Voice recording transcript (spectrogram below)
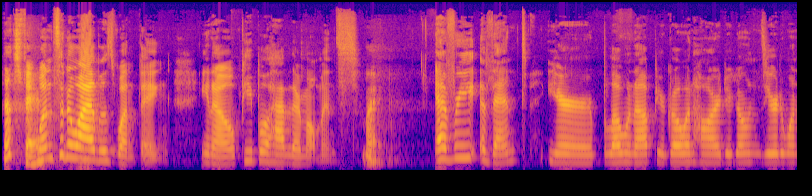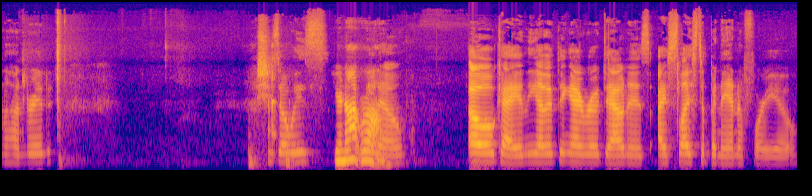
That's fair. Once in a while is one thing. You know, people have their moments. Right. Every event, you're blowing up, you're going hard, you're going 0 to 100. She's always You're not you wrong. know. Oh, okay. And the other thing I wrote down is I sliced a banana for you.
